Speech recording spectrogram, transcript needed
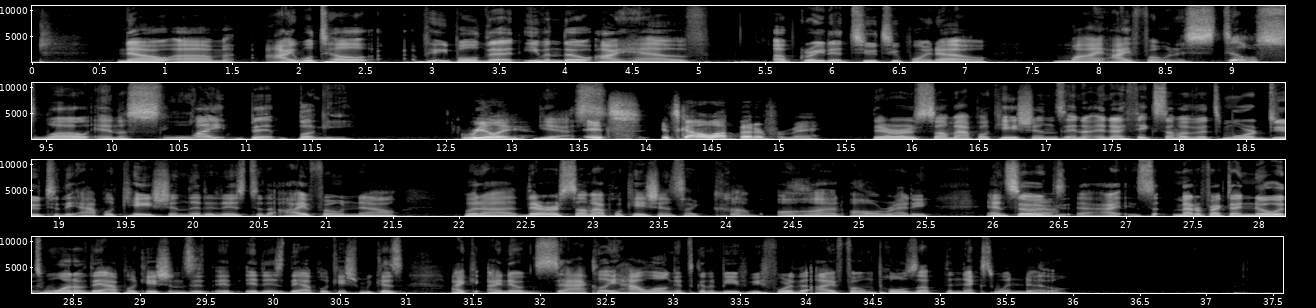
Now, um, I will tell people that even though I have upgraded to 2.0, my iPhone is still slow and a slight bit buggy. Really? Yes. It's it's gotten a lot better for me. there are some applications and and I think some of it's more due to the application than it is to the iPhone now. But uh, there are some applications like come on already. And so, Yeah. I, s- matter of fact, I know it's one of the applications. It, it, it is the application because I, I know exactly how long it's going to be before the iPhone pulls up the next window.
